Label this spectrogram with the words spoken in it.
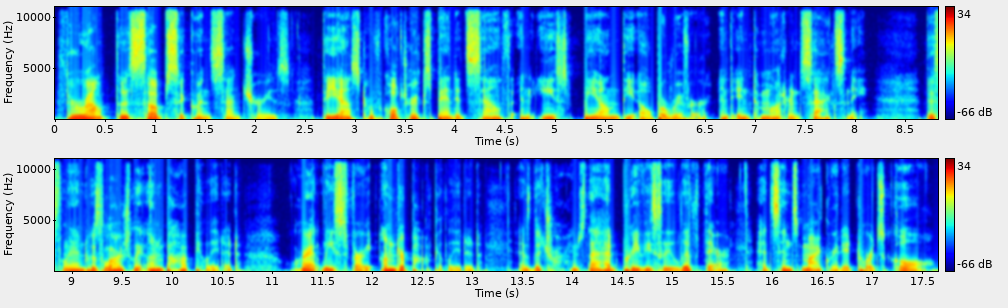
Throughout the subsequent centuries, the Jastorf culture expanded south and east beyond the Elbe River and into modern Saxony. This land was largely unpopulated, or at least very underpopulated, as the tribes that had previously lived there had since migrated towards Gaul.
